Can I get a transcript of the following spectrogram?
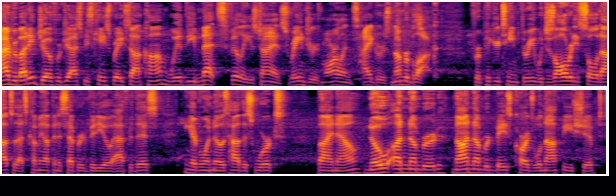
Hi, everybody. Joe for jaspyscasebreaks.com with the Mets, Phillies, Giants, Rangers, Marlins, Tigers number block for Pick Your Team 3, which is already sold out, so that's coming up in a separate video after this. I think everyone knows how this works by now. No unnumbered, non-numbered base cards will not be shipped.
